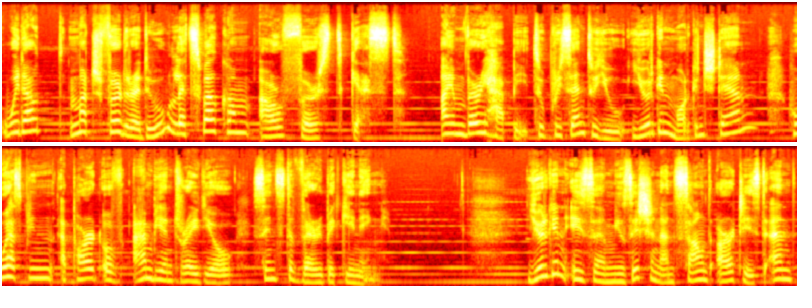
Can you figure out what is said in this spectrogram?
without much further ado, let's welcome our first guest. I am very happy to present to you Jürgen Morgenstern, who has been a part of ambient radio since the very beginning. Jürgen is a musician and sound artist, and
